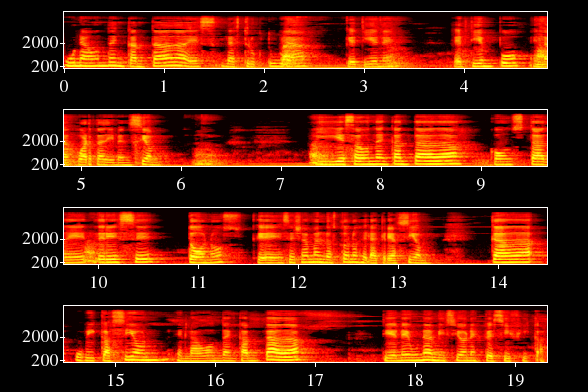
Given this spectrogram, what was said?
Una onda encantada es la estructura que tiene el tiempo en la cuarta dimensión. Y esa onda encantada consta de 13 tonos que se llaman los tonos de la creación. Cada ubicación en la onda encantada tiene una misión específica.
